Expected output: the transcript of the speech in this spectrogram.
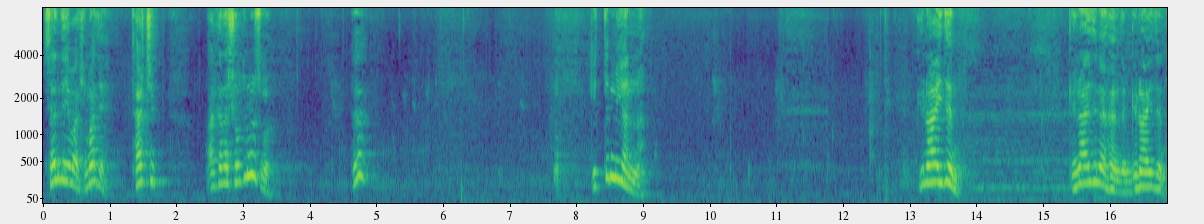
Sen de ye bakayım hadi. Tarçın. Arkadaş oldunuz mu? He? Gittin mi yanına? Günaydın. Günaydın efendim, günaydın.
